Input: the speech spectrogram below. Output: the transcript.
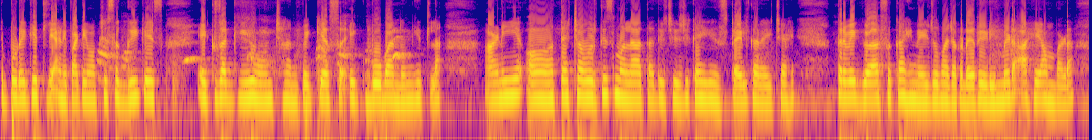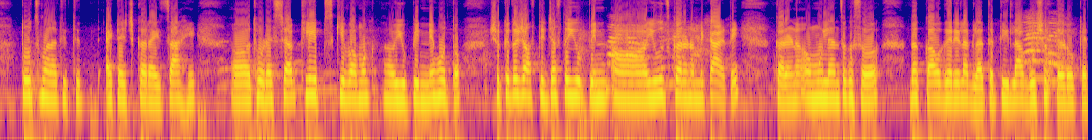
ते पुढे घेतली आणि पाठीमागची सगळी केस एक जागी घेऊन छानपैकी असं एक बो बांधून घेतला. आणि त्याच्यावरतीच मला आता तिची जी काही हेअरस्टाईल करायची आहे तर वेगळं असं काही नाही. जो माझ्याकडे रेडीमेड आहे आंबाडा तोच मला तिथे अटॅच करायचा आहे. थोड्याशा क्लिप्स किंवा मग युपिनने होतं. शक्यतो जास्तीत जास्त युपिन यूज करणं मी टाळते. कारण मुलांचं कसं धक्का वगैरे लागला तर ती लागू शकते डोक्यात.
